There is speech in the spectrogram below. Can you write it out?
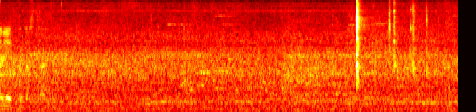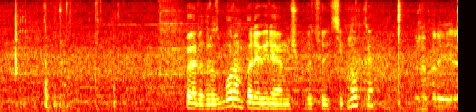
Батарейку достать. Перед розбором перевіряємо, чи працюють ці кнопки. Вже перевірили.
